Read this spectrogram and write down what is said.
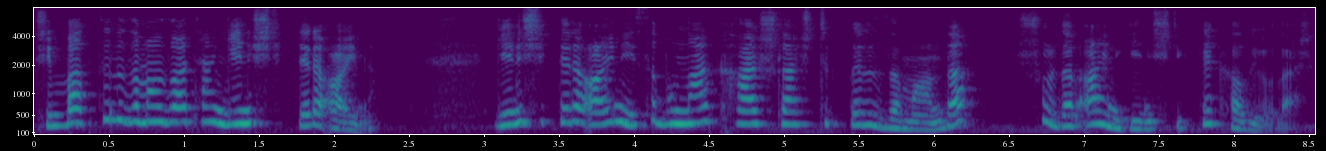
Şimdi baktığınız zaman zaten genişlikleri aynı. Genişlikleri aynıysa bunlar karşılaştıkları zaman da şuradan aynı genişlikte kalıyorlar.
